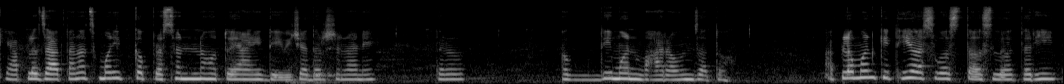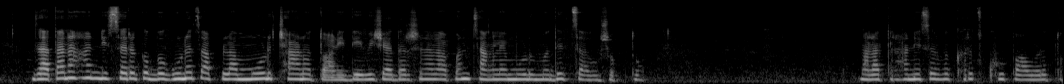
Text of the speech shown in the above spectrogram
की आपलं जातानाच मन इतकं प्रसन्न होतं आहे आणि देवीच्या दर्शनाने. तर अगदी मन भारावून जातं. आपलं मन कितीही अस्वस्थ असलं तरी जाताना हा निसर्ग बघूनच आपला मूड छान होतो आणि देवीच्या दर्शनाला आपण चांगल्या मूडमध्येच जाऊ शकतो. मला तर हा निसर्ग खरंच खूप आवडतो.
